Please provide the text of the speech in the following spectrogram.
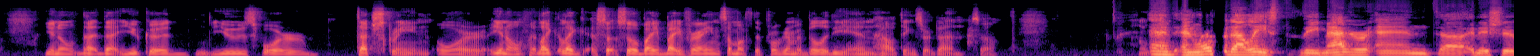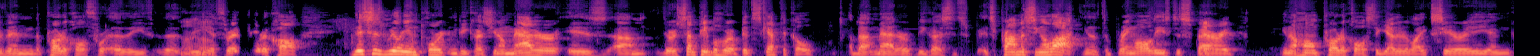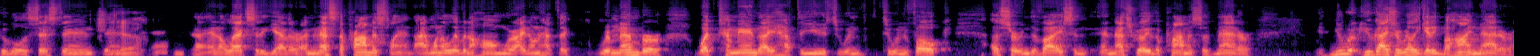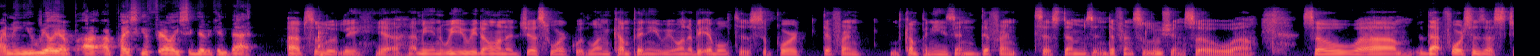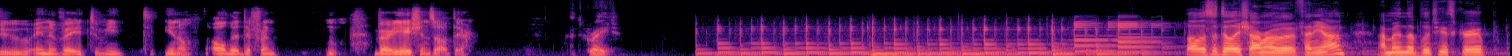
you know that, that you could use for touchscreen or you know like like so so by by varying some of the programmability and how things are done so okay. and and last but not least the matter and uh, initiative and the protocol th- uh, the the, uh-huh. the thread protocol this is really important because you know matter is um, there are some people who are a bit skeptical about matter because it's it's promising a lot you know to bring all these disparate yeah you know home protocols together like Siri and Google Assistant and yeah. and, uh, and, Alexa together. I mean that's the promised land. I want to live in a home where I don't have to remember what command I have to use to in, to invoke a certain device, and and that's really the promise of Matter. You you guys are really getting behind Matter. I mean, you really are are placing a fairly significant bet. Absolutely, yeah. I mean, we we don't want to just work with one company. We want to be able to support different companies and different systems and different solutions. So, uh, so um, that forces us to innovate to meet, you know, all the different variations out there. That's great. Well, this is Dilly Sharma with Infineon. I'm in the Bluetooth group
